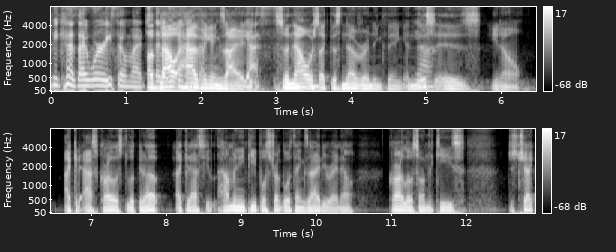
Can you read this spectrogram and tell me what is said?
because I worry so much about having anxiety. Yes. So now Mhm. it's like this never ending thing. And this is, you know, I could ask Carlos to look it up. I could ask you how many people struggle with anxiety right now. Carlos on the keys. Just check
